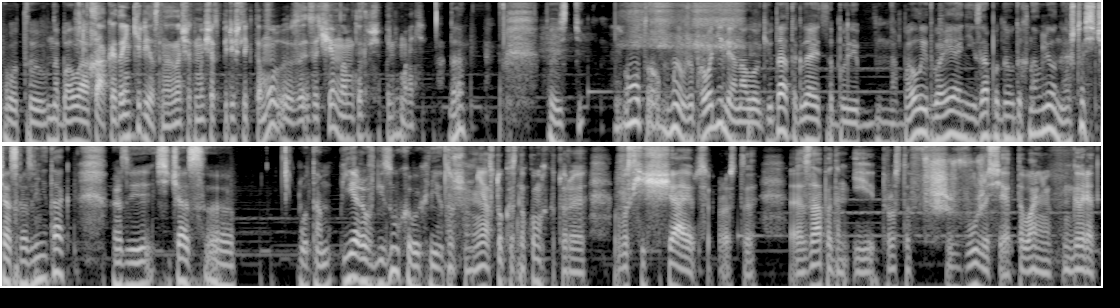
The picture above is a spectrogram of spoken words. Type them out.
вот э, на балах, Так, это интересно. Значит, мы сейчас перешли к тому, за- зачем нам вот это все понимать. да? То есть ну, вот мы уже проводили аналогию, да, тогда это были балы, дворяне и западно вдохновленные. А что сейчас, разве не так? Разве сейчас э, вот там Пьеров Безуховых нет? Слушай, у меня столько знакомых, которые восхищаются просто э, Западом и просто в, в ужасе от того, они говорят,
